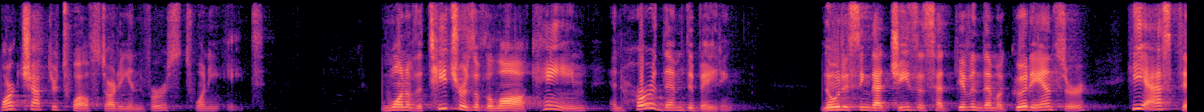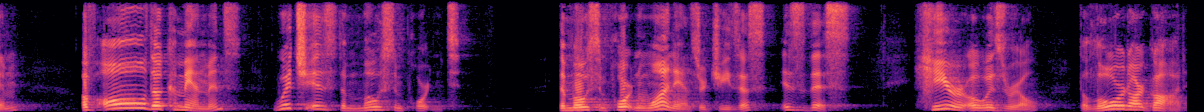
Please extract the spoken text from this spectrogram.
Mark chapter 12, starting in verse 28. One of the teachers of the law came and heard them debating. Noticing that Jesus had given them a good answer, he asked him, Of all the commandments, which is the most important? The most important one, answered Jesus, is this Hear, O Israel, the Lord our God,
